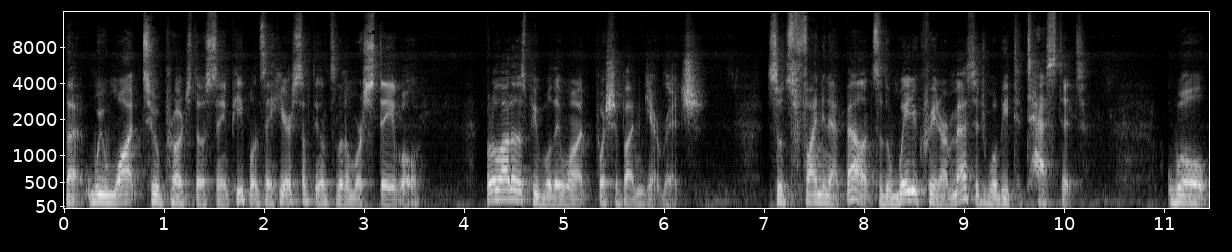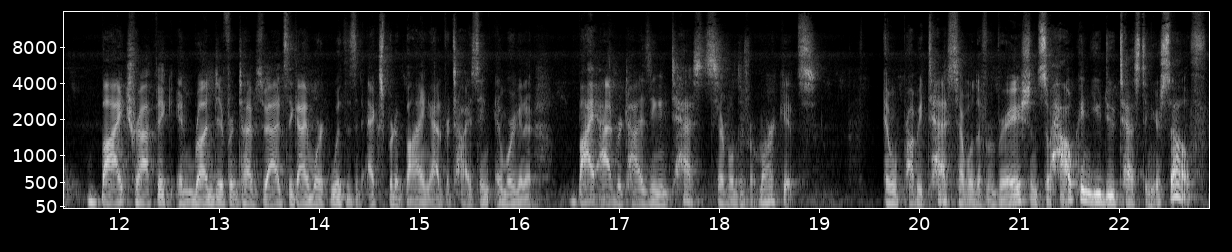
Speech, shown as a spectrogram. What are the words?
But we want to approach those same people and say, here's something that's a little more stable. But a lot of those people, they want push a button, get rich. So it's finding that balance. So the way to create our message will be to test it will buy traffic and run different types of ads. The guy I'm working with is an expert at buying advertising, and we're going to buy advertising and test several different markets. And we'll probably test several different variations. So, how can you do testing yourself?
